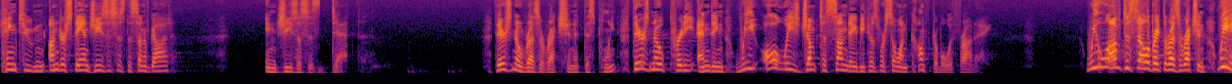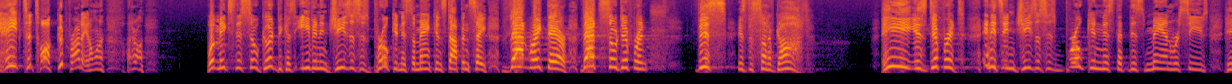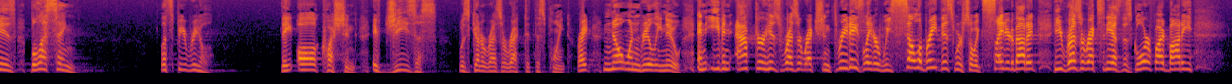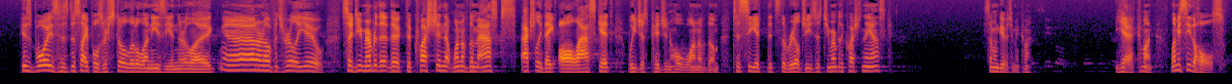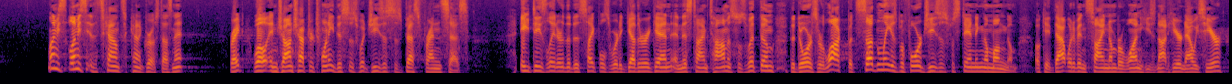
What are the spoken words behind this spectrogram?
came to understand Jesus as the Son of God? In Jesus' death. There's no resurrection at this point. There's no pretty ending. We always jump to Sunday because we're so uncomfortable with Friday. We love to celebrate the resurrection. We hate to talk Good Friday. I don't want to, I don't. What makes this so good? Because even in Jesus' brokenness, a man can stop and say, That right there, that's so different. This is the Son of God. He is different. And it's in Jesus' brokenness that this man receives his blessing. Let's be real. They all questioned if Jesus was going to resurrect at this point, right? No one really knew. And even after his resurrection, three days later, we celebrate this. We're so excited about it. He resurrects and he has this glorified body. His boys, his disciples, are still a little uneasy and they're like, eh, I don't know if it's really you. So, do you remember the, the, the, question that one of them asks? Actually, they all ask it. We just pigeonhole one of them to see if it's the real Jesus. Do you remember the question they ask? Someone give it to me. Come on. Yeah, come on. Let me see the holes. Let me, let me see. This sounds kind of gross, doesn't it? Right? Well, in John chapter 20, this is what Jesus' best friend says. Eight days later, the disciples were together again, and this time Thomas was with them. The doors are locked, but suddenly, as before, Jesus was standing among them. Okay, that would have been sign number one. He's not here, now he's here.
